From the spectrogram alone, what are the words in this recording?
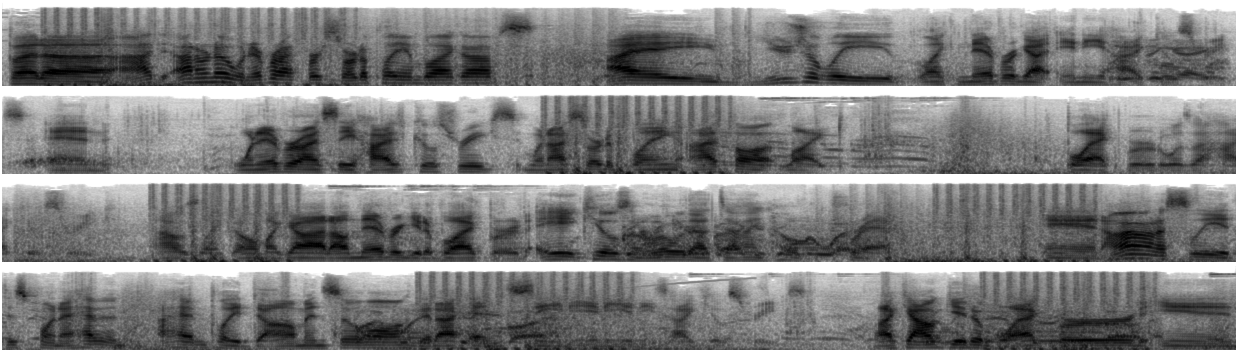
But, uh, I, I don't know, whenever I first started playing Black Ops, I usually, like, never got any high kill streaks. And whenever I say high kill streaks, when I started playing, I thought, like, Blackbird was a high kill streak. I was like, oh my god, I'll never get a Blackbird. Eight kills in a row without dying, holy crap. And I honestly, at this point, I haven't I hadn't played Dom in so long that I hadn't seen any of these high kill streaks. Like, I'll get a Blackbird in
